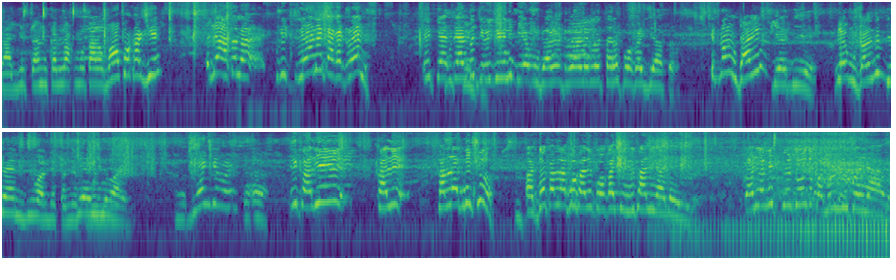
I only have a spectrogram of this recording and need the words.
રાજસ્થાન. કલાકમાં તારો બાપ પકડશે? એટલે આ તો પેલી ટ્રેન હે કાકા ટ્રેન એ ક્યાં ટ્રેન તો જેવી જેવી બે મુઢાવી ટ્રેન એટલે તરફ પકડી ગયા તો કેટલા મુઢાવી બે બે. બે એન્જિન બે એન્જિન વાળી બે એન્જિન વાળી. એ ખાલી ખાલી કલાકની શું? અડધો કલાકમાં ખાલી પોકાઈ દે એવી ખાલી યાદ આવી ત્યારે અમે સ્પીડ જોઉં તો બલૂન બી કોઈ ના આવે.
